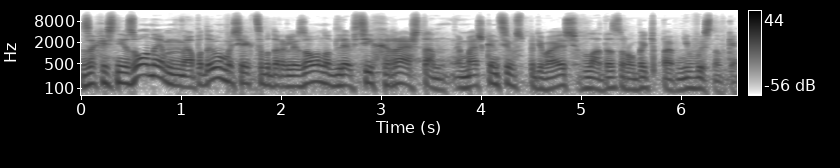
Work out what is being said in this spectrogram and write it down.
захисні зони. А подивимося, як це буде реалізовано для всіх решта мешканців. Сподіваюсь, влада зробить певні висновки.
